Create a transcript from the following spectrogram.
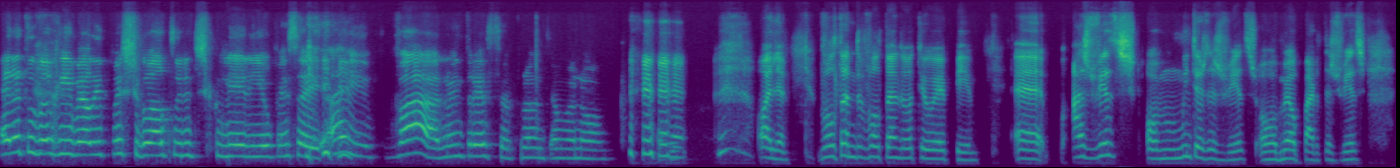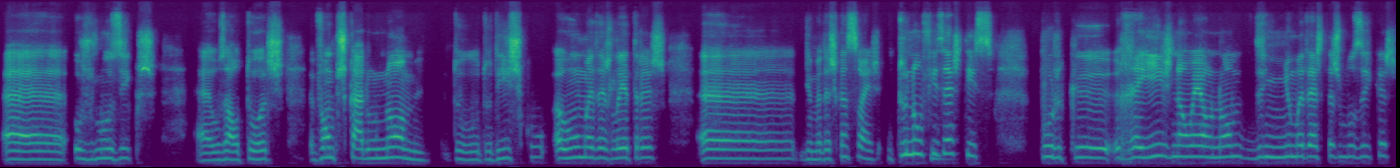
Era tudo horrível e depois chegou a altura de escolher e eu pensei, ai, vá, não interessa, pronto, é o meu nome. Olha, voltando, voltando ao teu EP, uh, eh, às vezes, ou muitas das vezes, ou a maior parte das vezes, uh, os músicos, uh, os autores, vão buscar o nome do, do disco a uma das letras uh, de uma das canções. Tu não hum. fizeste isso, porque Raiz não é o nome de nenhuma destas músicas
